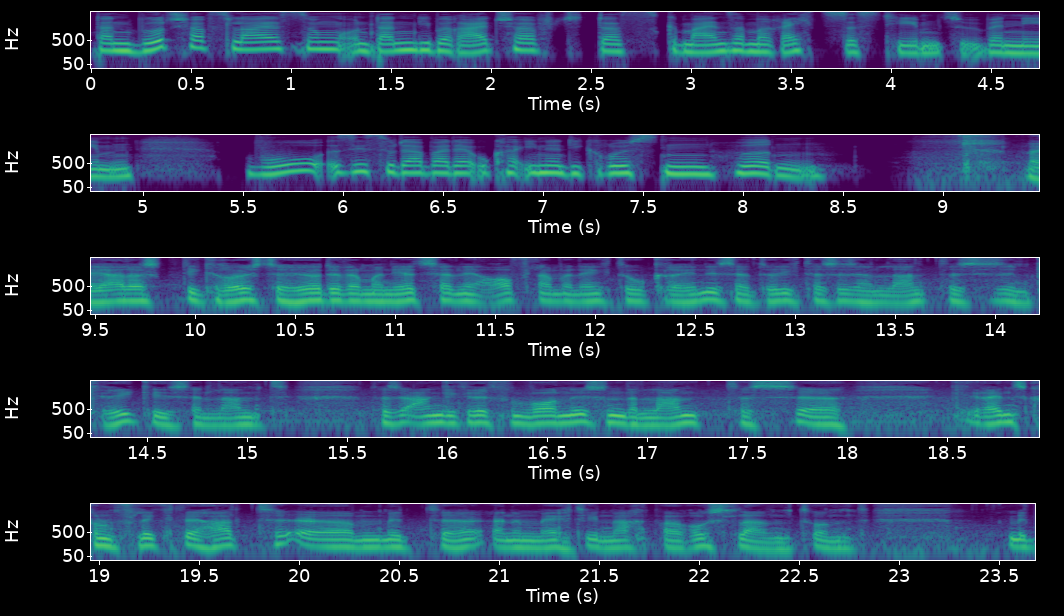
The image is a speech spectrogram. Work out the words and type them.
dann Wirtschaftsleistung und dann die Bereitschaft, das gemeinsame Rechtssystem zu übernehmen. Wo siehst du da bei der Ukraine die größten Hürden? Naja, das, die größte Hürde, wenn man jetzt eine Aufnahme denkt, der Ukraine, ist natürlich, dass es ein Land, das im Krieg ist, ein Land, das angegriffen worden ist und ein Land, das äh, Grenzkonflikte hat äh, mit äh, einem mächtigen Nachbar Russland. Und mit,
